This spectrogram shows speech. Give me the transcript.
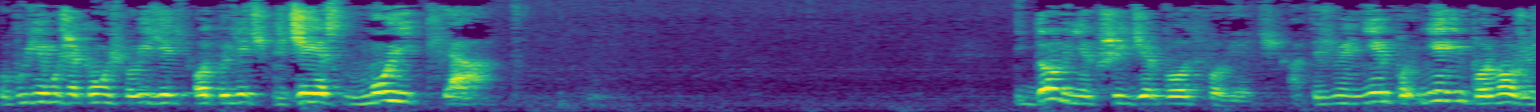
Bo później muszę komuś powiedzieć, odpowiedzieć, gdzie jest mój kwiat. Do mnie przyjdzie po odpowiedź, a tyś mnie nie, nie informował, że,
